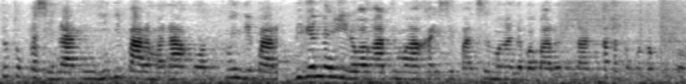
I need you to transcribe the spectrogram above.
Tutuklasin natin hindi para manakot, hindi para bigyan ng ilaw ang ating mga kaisipan sa mga nababalot na katatok-katok ito.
